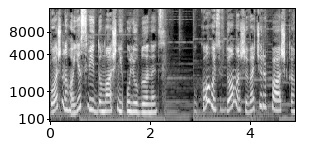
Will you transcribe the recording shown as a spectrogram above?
Кожного є свій домашній улюбленець. У когось вдома живе черепашка.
